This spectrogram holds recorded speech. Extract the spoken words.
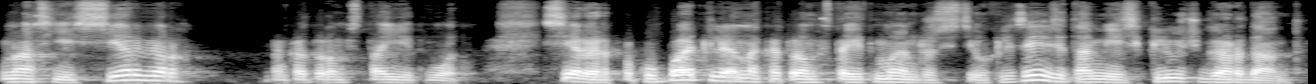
У нас есть сервер, на котором стоит вот сервер покупателя, на котором стоит менеджер сетевых лицензий, там есть ключ Гардант.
